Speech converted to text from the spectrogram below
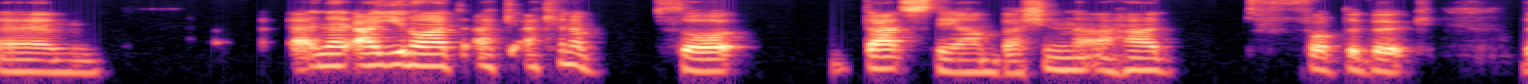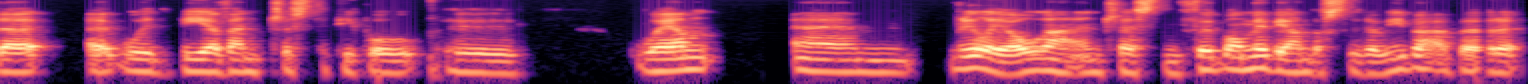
Um, and I, I, you know, I, I, I kind of thought that's the ambition that I had for the book, that it would be of interest to people who weren't um, really all that interest in football, maybe understood a wee bit about it,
